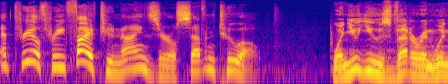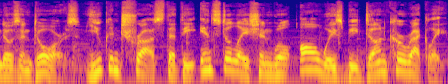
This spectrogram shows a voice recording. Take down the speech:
at 303 529 0720. When you use veteran windows and doors, you can trust that the installation will always be done correctly.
